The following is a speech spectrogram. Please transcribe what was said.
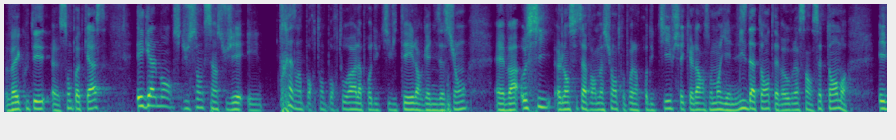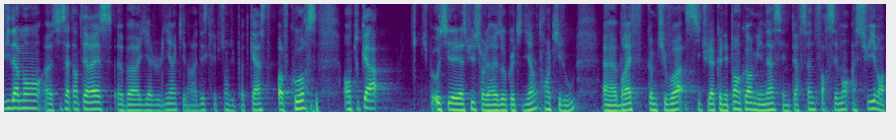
va écouter euh, son podcast. Également, si tu sens que c'est un sujet très important pour toi, la productivité, l'organisation, elle va aussi lancer sa formation entrepreneur productif. Je sais que là, en ce moment, il y a une liste d'attente. Elle va ouvrir ça en septembre. Évidemment, si ça t'intéresse, bah, il y a le lien qui est dans la description du podcast, of course. En tout cas, tu peux aussi aller la suivre sur les réseaux quotidiens, tranquillou. Euh, bref, comme tu vois, si tu la connais pas encore, Milena, c'est une personne forcément à suivre,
